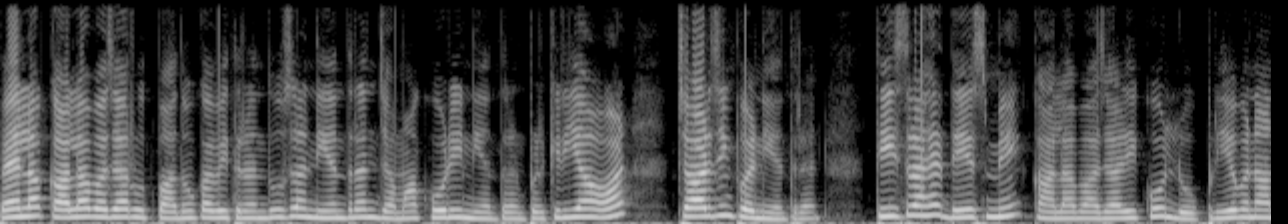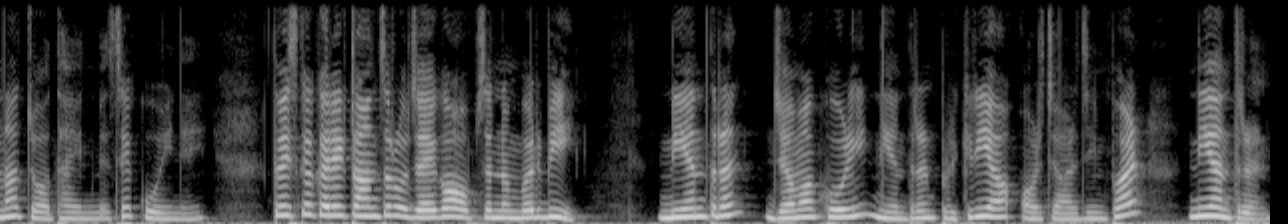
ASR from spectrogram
पहला, काला बाज़ार उत्पादों का वितरण। दूसरा, नियंत्रण, जमाखोरी नियंत्रण प्रक्रिया और चार्जिंग पर नियंत्रण। तीसरा है, देश में कालाबाजारी को लोकप्रिय बनाना। चौथा, इनमें से कोई नहीं। तो इसका करेक्ट आंसर हो जाएगा ऑप्शन नंबर बी। नियंत्रण, जमाखोरी, नियंत्रण प्रक्रिया और चार्जिंग पर नियंत्रण।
